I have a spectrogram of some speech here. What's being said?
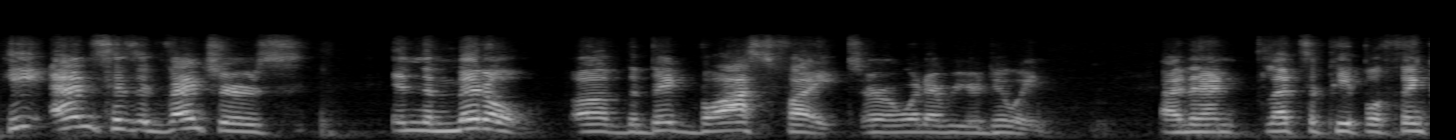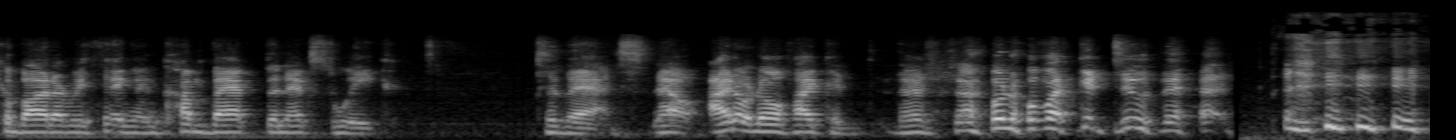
he ends his adventures in the middle of the big boss fight or whatever you're doing, and then lets the people think about everything and come back the next week to that. Now I don't know if I could. I don't know if I could do that.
